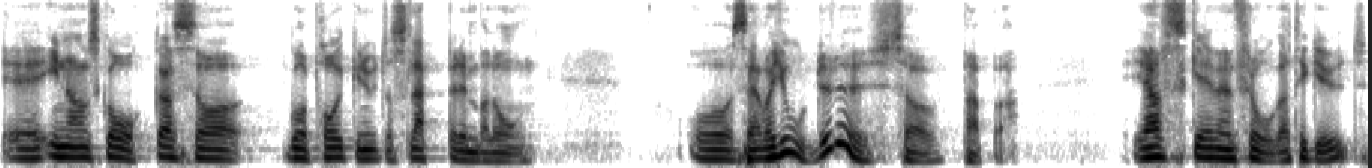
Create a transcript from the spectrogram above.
eh, innan de ska åka så går pojken ut och släpper en ballong. och sen, vad gjorde du? sa pappa. Jag skrev en fråga till Gud,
